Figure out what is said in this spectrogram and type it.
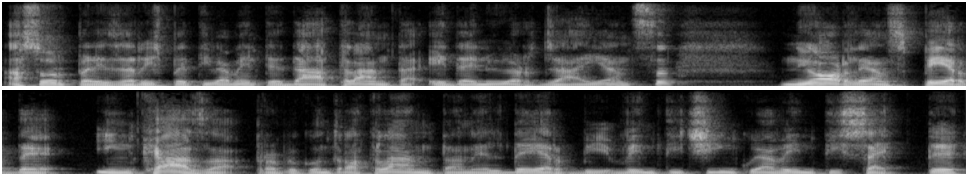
a sorpresa rispettivamente da Atlanta e dai New York Giants. New Orleans perde in casa proprio contro Atlanta nel derby 25 a 27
